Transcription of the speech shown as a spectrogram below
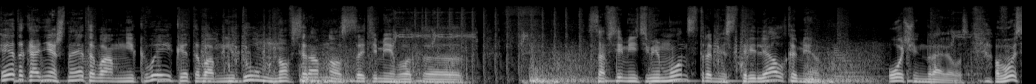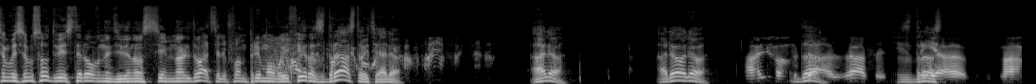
Это, конечно, это вам не Quake, это вам не Doom, но все равно с этими вот... Э со всеми этими монстрами, стрелялками. Очень нравилось. 8 800 200 ровно 9702, телефон прямого эфира. Здравствуйте, алло. Алло. Алло, алло. Алло, Да. да, здравствуйте. Здравствуйте. Я а,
